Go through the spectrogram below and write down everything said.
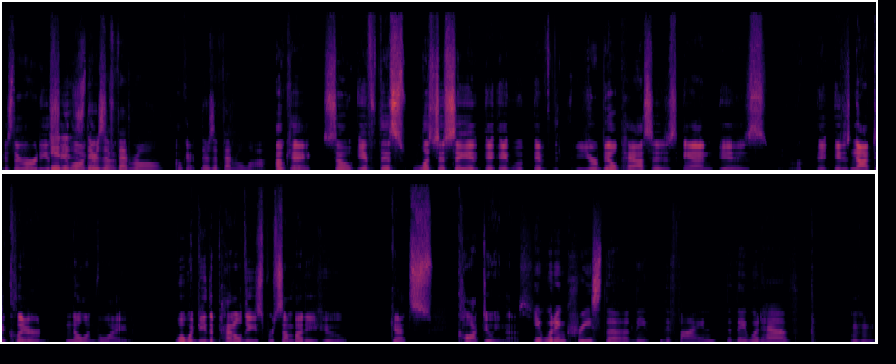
Is there already a state it is, law? There's a that? federal. Okay. There's a federal law. Okay, so if this, let's just say it, it, it if your bill passes and is it, it is not declared null and void, what would be the penalties for somebody who gets caught doing this. It would increase the the, the fine that they would have. Mm-hmm.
